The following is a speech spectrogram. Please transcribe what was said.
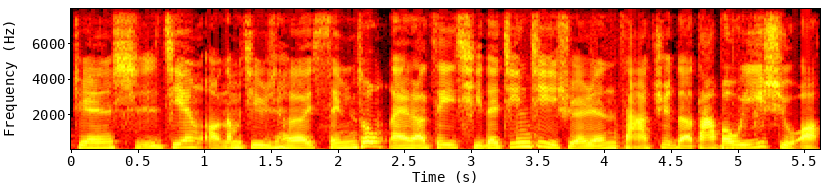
间时间啊，那么继续和沈云聪来聊这一期的《经济学人》杂志的 Double Issue 啊，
